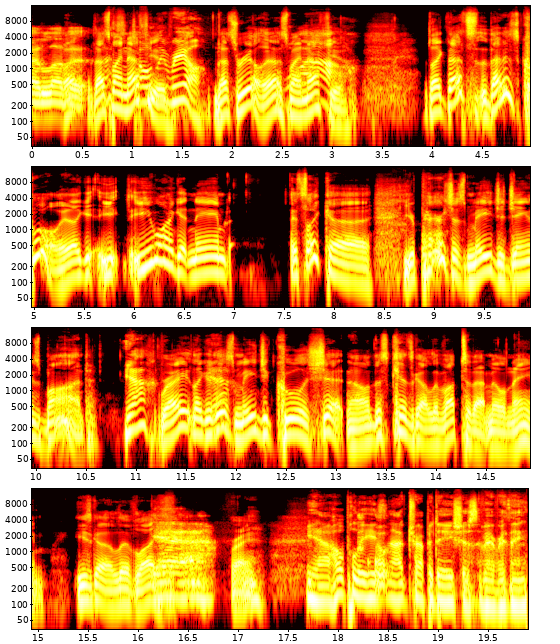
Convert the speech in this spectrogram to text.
I love What? it. That's, my nephew. That's totally real. That's real. That's my nephew. Like that's that is cool. Like you, you want to get named. It's like uh, your parents just made you James Bond, Yeah. right? Like it Yeah. just made you cool as shit. Now this kid's got to live up to that middle name. He's got to live life, Yeah. right? Yeah. Hopefully he's not trepidatious of everything.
